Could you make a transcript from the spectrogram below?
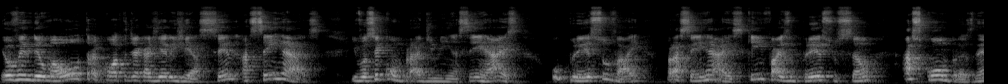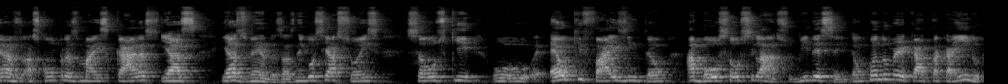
eu vender uma outra cota de HGLG a 100, a 100 reais e você comprar de mim a 100 reais, o preço vai para 100 reais. Quem faz o preço são as compras, né? As, as, compras mais caras e as, e as vendas, as negociações são os que o, é o que faz então a bolsa oscilar, subir e descer. Então, quando o mercado está caindo,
